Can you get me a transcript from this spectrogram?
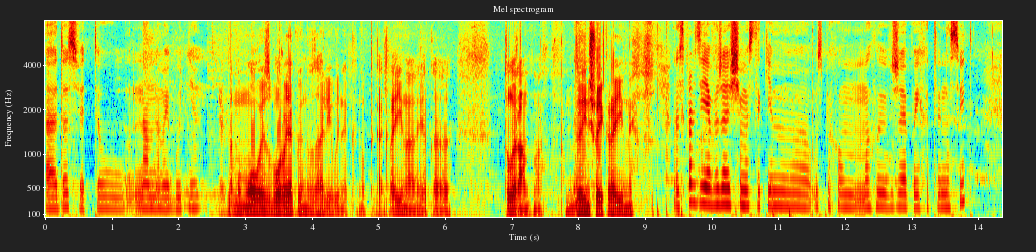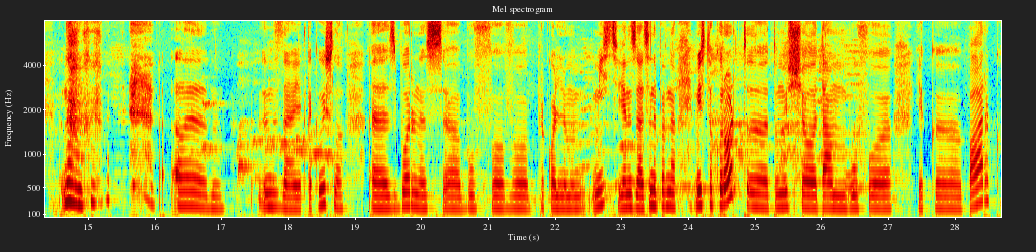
е, досвід нам на майбутнє. Як там умови збору, як він взагалі виник? Ну, така країна, яка толерантна до іншої країни. Насправді я вважаю, що ми з таким е, успіхом могли вже поїхати на світ. Ну, Але ну, не знаю, як так вийшло. Е, Збор у нас е, був в прикольному місці. Я не знаю, це напевно місто курорт, тому що там був як парк,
